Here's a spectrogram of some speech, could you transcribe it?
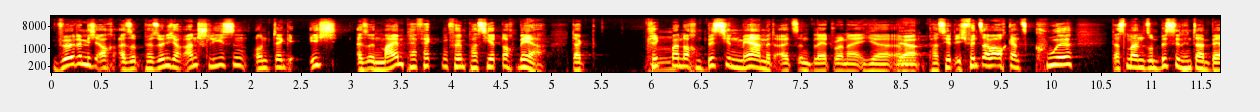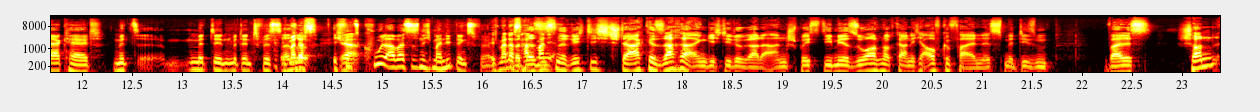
würde mich auch, also persönlich auch anschließen und denke, ich, also in meinem perfekten Film passiert noch mehr. Da kriegt mhm. man noch ein bisschen mehr mit, als in Blade Runner hier ähm, ja. passiert. Ich finde es aber auch ganz cool, dass man so ein bisschen hinterm Berg hält mit, mit, den, mit den Twists. Also, ich, mein, ich finde es ja. cool, aber es ist nicht mein Lieblingsfilm. Ich meine, das, aber das ist eine richtig starke Sache eigentlich, die du gerade ansprichst, die mir so auch noch gar nicht aufgefallen ist mit diesem, weil es schon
